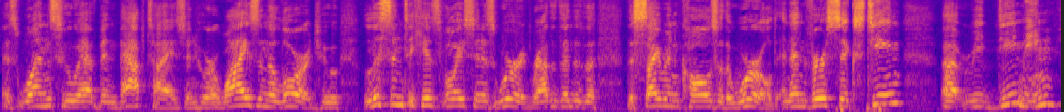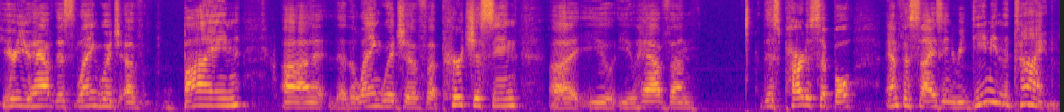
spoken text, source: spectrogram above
as ones who have been baptized and who are wise in the Lord, who listen to his voice and his word rather than to the, the siren calls of the world. And then verse 16, uh, redeeming, here you have this language of buying uh, the, the, language of uh, purchasing. Uh, you, you have um, this participle emphasizing redeeming the time.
